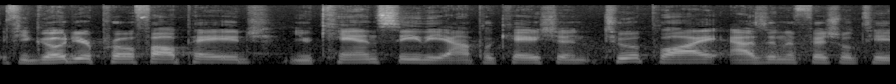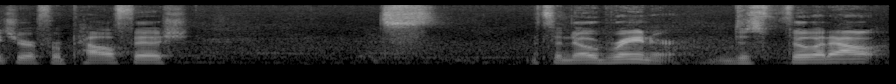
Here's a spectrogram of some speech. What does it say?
If you go to your profile page, you can see the application to apply as an official teacher for PALFISH. It's, it's a no brainer. Just fill it out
